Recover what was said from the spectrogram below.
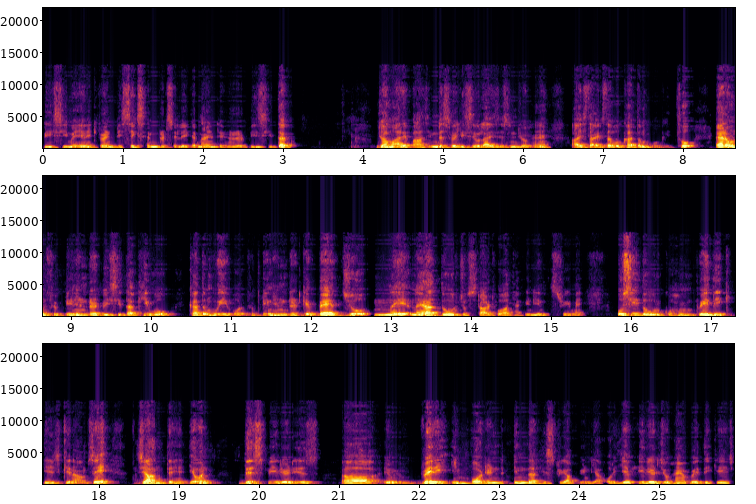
बीसी में यानी कि 2600 से लेकर 1900 बीसी तक जो हमारे पास इंडस वैली सिविलाइजेशन जो है, आहिस्ता आहिस्ता वो खत्म होगी तो अराउंड 1500 बीसी तक ही वो खत्म हुई और 1500 के बाद जो नए, नया दौर जो स्टार्ट हुआ था इंडियन हिस्ट्री में, उसी दौर को हम वैदिक एज के नाम से जानते हैं। Even this period is very important in the history of India और ये पीरियड जो है वैदिक एज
